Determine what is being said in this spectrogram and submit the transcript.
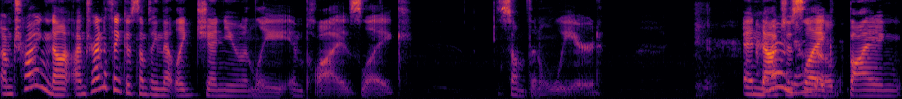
I'm trying not I'm trying to think of something that like genuinely implies like something weird. And not just know, like though. buying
